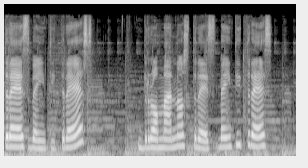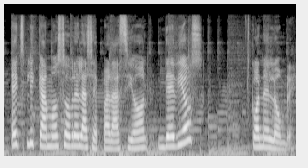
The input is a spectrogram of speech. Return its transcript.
3, 23. Romanos 3, 23 explicamos sobre la separación de Dios con el hombre.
